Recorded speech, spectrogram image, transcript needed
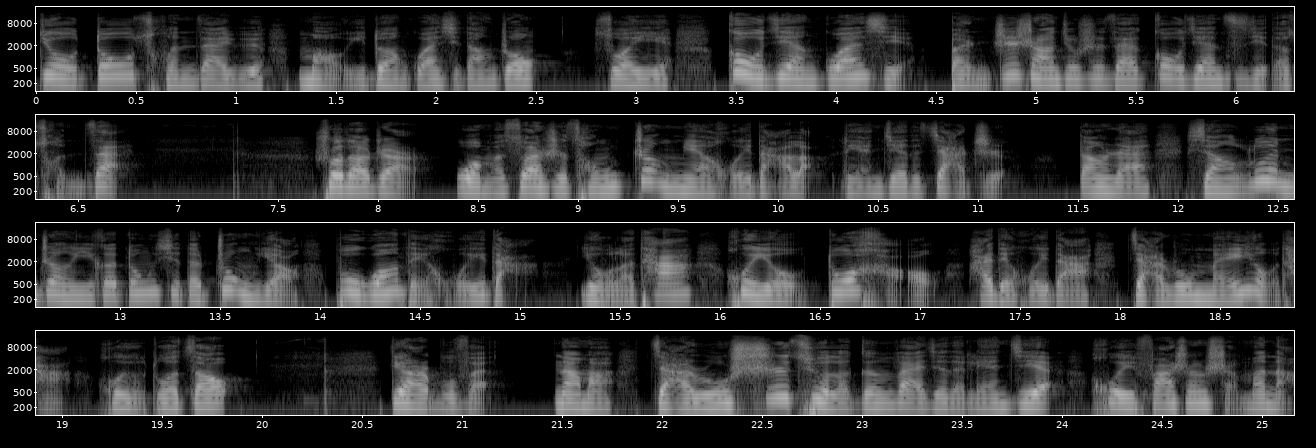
就都存在于某一段关系当中，所以构建关系本质上就是在构建自己的存在。说到这儿，我们算是从正面回答了连接的价值。当然，想论证一个东西的重要，不光得回答有了它会有多好，还得回答假如没有它会有多糟。第二部分，那么假如失去了跟外界的连接，会发生什么呢？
